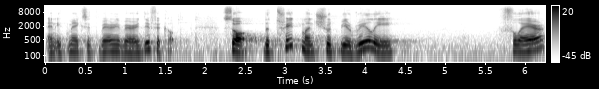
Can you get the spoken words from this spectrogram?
And it makes it very, very difficult. So the treatment should be really flare,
